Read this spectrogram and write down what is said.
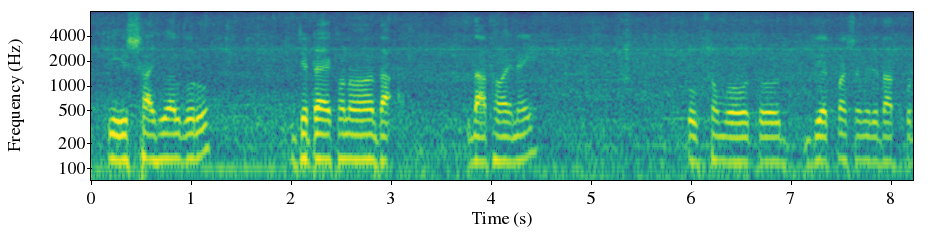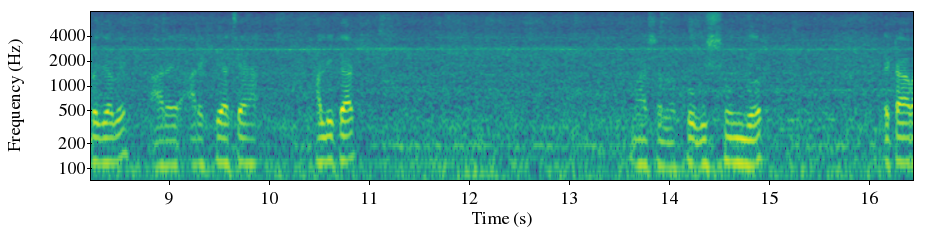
একটি শাহিওয়াল গরু। যেটা এখনও দা- দাঁত হয় নাই। খুব সম্ভবত দু এক মাসের মধ্যে দাঁত পড়ে যাবে। আর আরেকটি আছে হালিকার। মার্শাল্লাহ খুবই সুন্দর। এটা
